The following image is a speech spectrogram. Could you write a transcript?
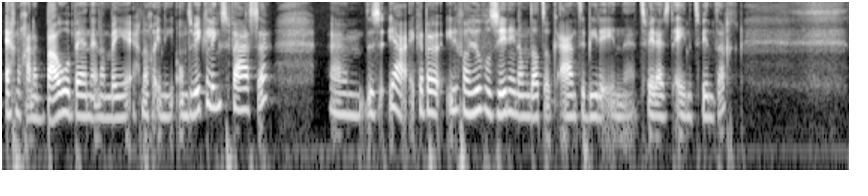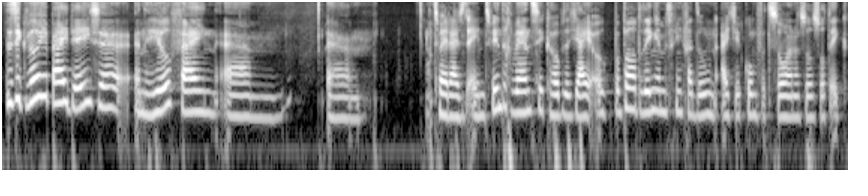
echt nog aan het bouwen bent en dan ben je echt nog in die ontwikkelingsfase. Um, dus ja, ik heb er in ieder geval heel veel zin in om dat ook aan te bieden in uh, 2021. Dus ik wil je bij deze een heel fijn um, um, 2021 wens. Ik hoop dat jij ook bepaalde dingen misschien gaat doen uit je comfortzone, zoals wat ik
